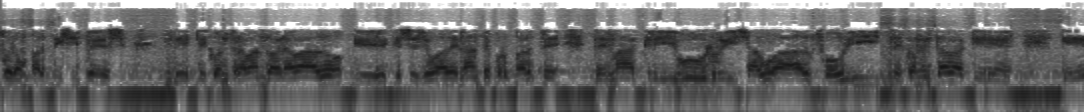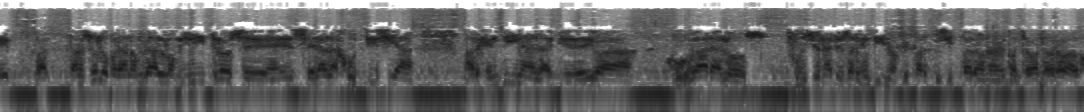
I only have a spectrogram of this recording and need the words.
fueron partícipes de este contrabando agravado que, se llevó adelante por parte de Macri, Bullrich, Aguad, Fourí. Les comentaba que, que tan solo para nombrar los ministros eh, será la justicia argentina la que deba juzgar a los funcionarios argentinos que participaron en el contrabando agravado.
